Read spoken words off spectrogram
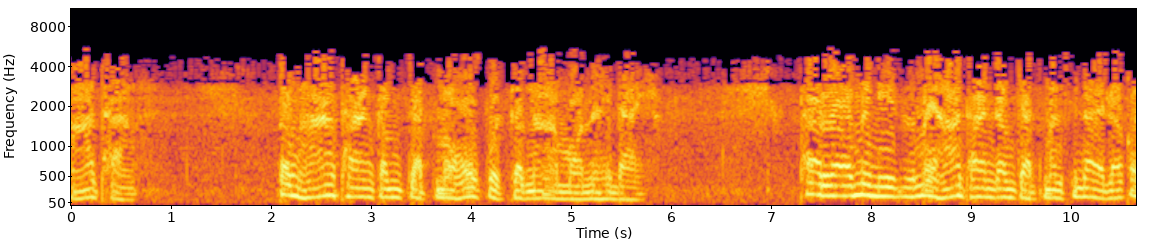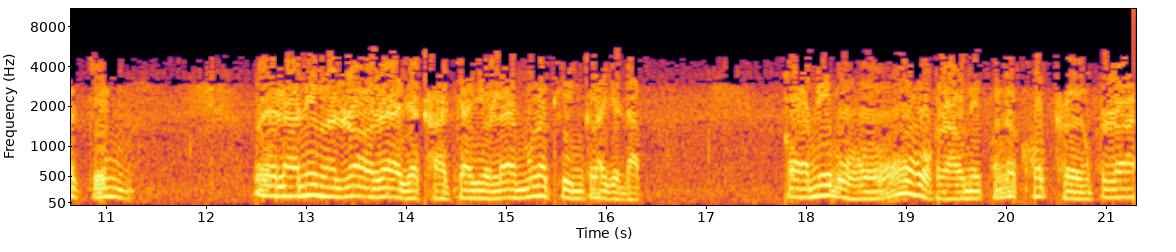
หาทาง ต้องหาทางกำจัดมโหสถกับนางอมรให้ได้ ถ้าเราไม่มีไม่หาทางกำจัดมันที่ได้แล้วก็เจ๊งเวลานี้มันร่อแร่จะขาดใจอยู่แล้วเมื่อทิ้งใกล้จะดับ ก่อนนี้โอ้โหพวกเราเนี่พิ่งก็คบเพลิงพระรา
